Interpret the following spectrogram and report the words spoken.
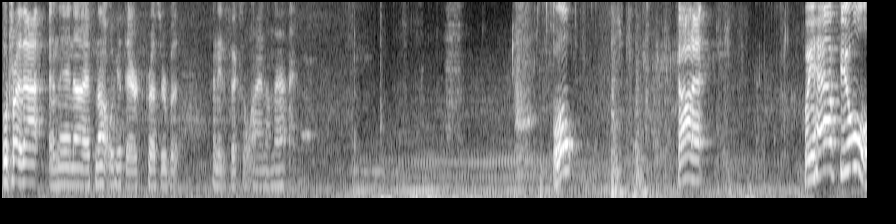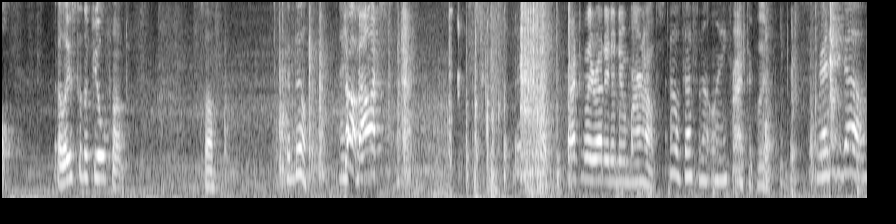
we'll try that, and then uh, if not, we'll get the air compressor. But I need to fix a line on that. Whoa! Got it. We have fuel, at least to the fuel pump. So, good deal. Good job, Alex. Practically ready to do burnouts. Oh, definitely. Practically. Ready to go.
